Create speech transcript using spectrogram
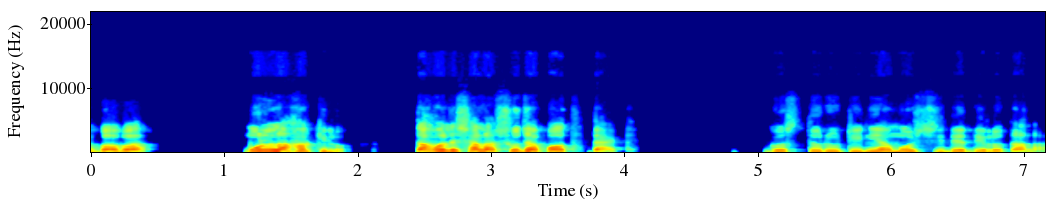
বাবা। মোল্লা হাঁকিল, তাহলে শালা সোজা পথ দেখ। গোস্ত রুটি নিয়া মসজিদে দিল তালা।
